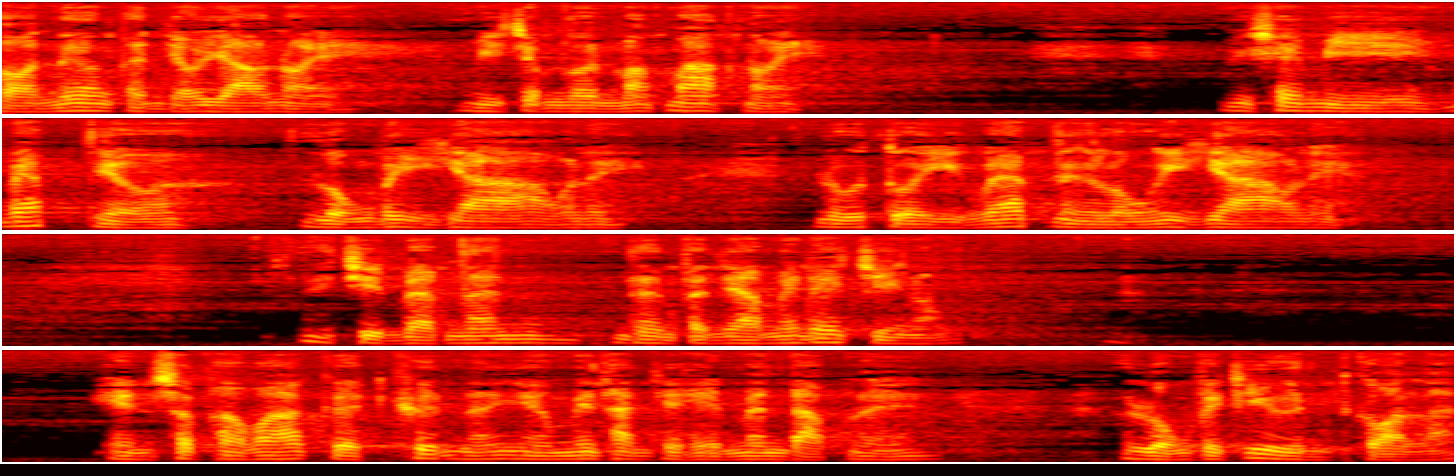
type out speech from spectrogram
ต่อเนื่องกันยาวๆหน่อย มีจำนวนมาก ๆหน่อย ไม่ใช่มีแวบเดียว หลงไปอีกยาวเลย รู้ตัวอีกแวบหนึ่งหลงอีกยาวเลยจิตแบบนั้นเดินปัญญาไม่ได้จริงหรอกเห็นสภาวะเกิดขึ้นนะยังไม่ทันจะเห็นมันดับเลย หลงไปที่อื่นก่อนละ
